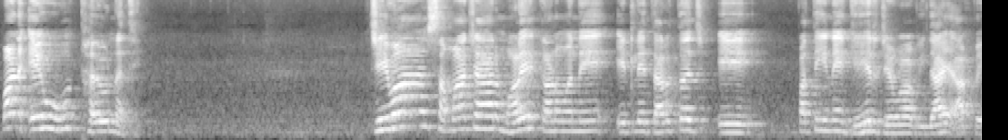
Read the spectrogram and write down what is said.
પણ એવું થયું નથી. જેવા સમાચાર મળે કણવને એટલે તરત જ એ પતિને ઘેર જવા વિદાય આપે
